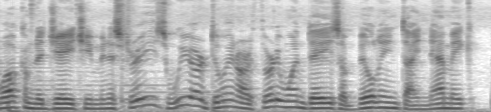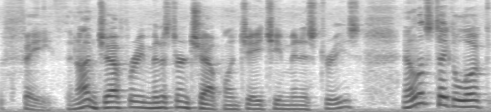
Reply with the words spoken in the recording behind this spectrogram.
welcome to JHE Ministries. We are doing our 31 days of building dynamic faith. And I'm Jeffrey, minister and chaplain JHE Ministries. And let's take a look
